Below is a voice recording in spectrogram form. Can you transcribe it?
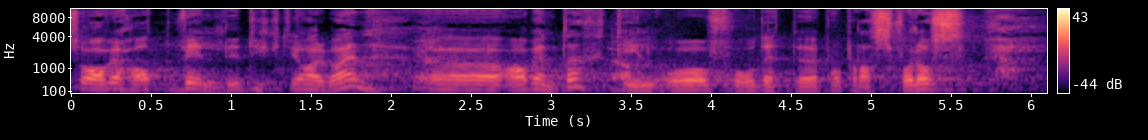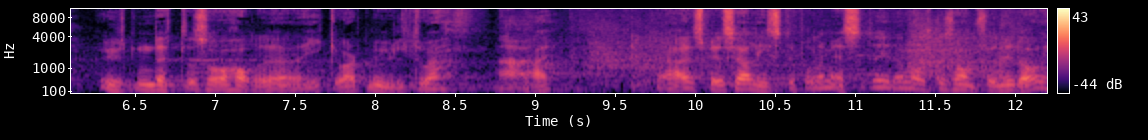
så har vi hatt veldig dyktig arbeid uh, av Bente til å få dette på plass for oss. Uten dette så hadde det ikke vært mulig, tror jeg. Nei. Nei. Det er spesialister på det meste i det norske samfunnet i dag,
